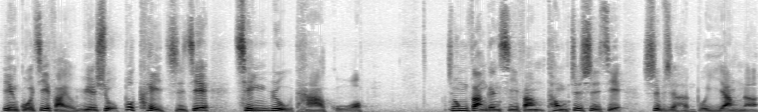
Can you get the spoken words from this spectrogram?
因为国际法有约束，不可以直接侵入他国。中方跟西方统治世界是不是很不一样呢？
